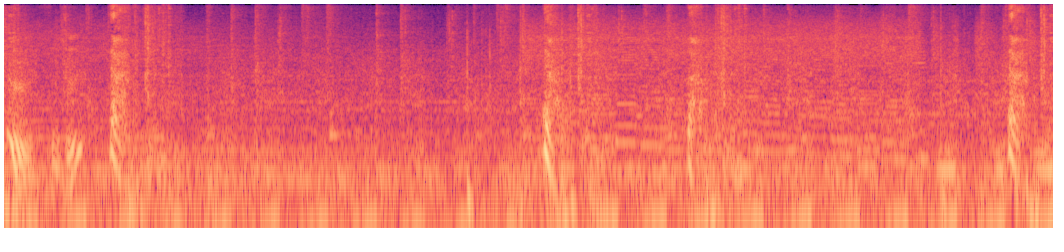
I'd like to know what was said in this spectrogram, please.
Hmm, hmm, hmm.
